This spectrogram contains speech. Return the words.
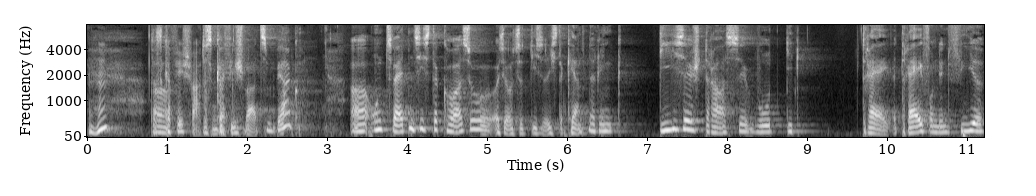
Mhm. Das äh, Café Schwarzenberg. Das Café Schwarzenberg. Äh, und zweitens ist der Corso, also, also dieser ist der Kärntner Ring, diese Straße, wo die drei, drei von den vier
